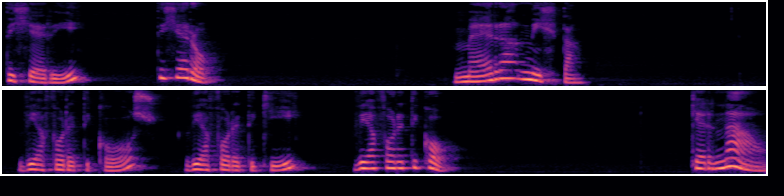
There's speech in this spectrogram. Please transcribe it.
τυχερή, τυχερό. Μέρα νύχτα. Διαφορετικός, διαφορετική, διαφορετικό. Κερνάω.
